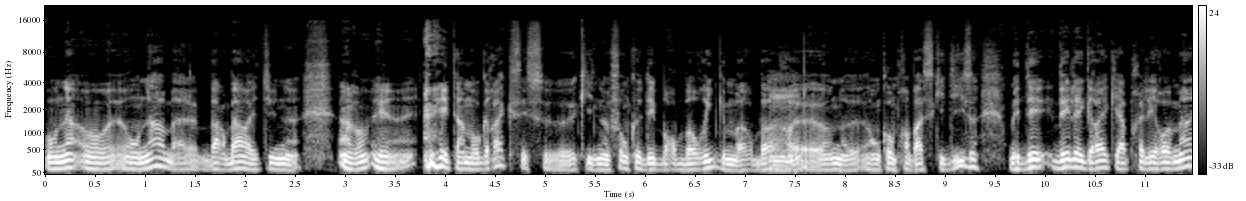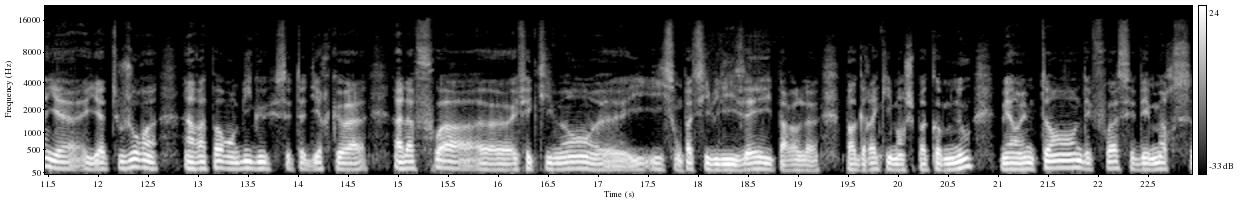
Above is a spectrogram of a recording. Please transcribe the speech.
on, a, on a bah, barbare est, une, un, est un mot grec, c'est ceux qui ne font que des borboriques, barbares, mm. euh, on ne comprend pas ce qu'ils disent. Mais dès, dès, les Grecs et après les Romains, il y a, il y a toujours un, un rapport ambigu. C'est c'est-à-dire que à, la fois, euh, effectivement, euh, ils sont pas civilisés, ils parlent pas grec, ils mangent pas comme nous, mais en même temps, des fois, c'est des mœurs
